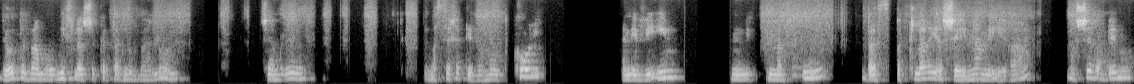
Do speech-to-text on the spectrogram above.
ועוד דבר מאוד נפלא שכתבנו בעלון, שאמרו במסכת יבמות, כל הנביאים נתנבאו באספקלריה שאינה מהירה, משה רבנו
